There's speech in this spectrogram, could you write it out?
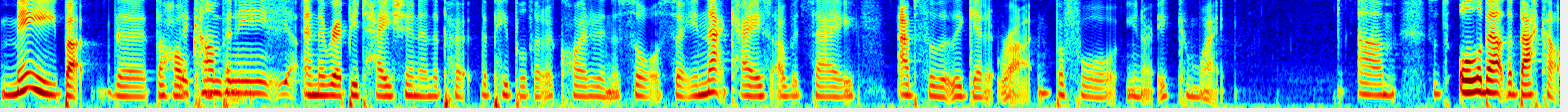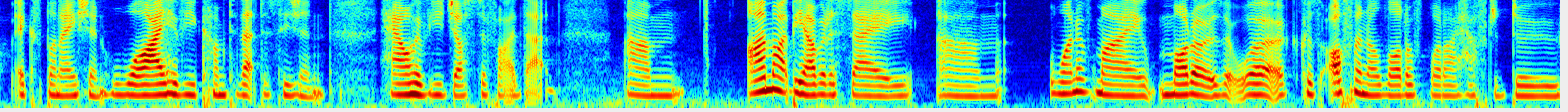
me but the the whole the company, yeah. and the reputation and the per- the people that are quoted in the source. So in that case, I would say absolutely get it right before you know it can wait. Um, so it's all about the backup explanation. Why have you come to that decision? How have you justified that? Um, I might be able to say um, one of my mottos at work, because often a lot of what I have to do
